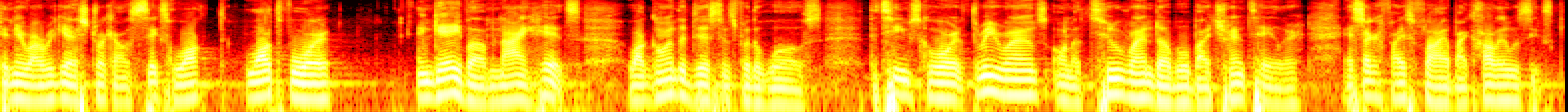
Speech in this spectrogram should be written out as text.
Daniel Rodriguez struck out six, walked, walked four, and gave up nine hits while going the distance for the Wolves. The team scored three runs on a two-run double by Trent Taylor and sacrifice fly by Colin Wasiski.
